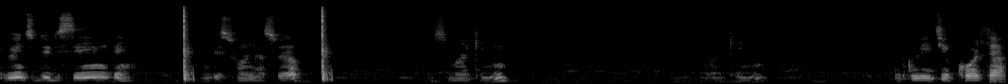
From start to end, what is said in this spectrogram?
I'm going to do the same thing. This one as well. Just marking marking calculate your quarter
